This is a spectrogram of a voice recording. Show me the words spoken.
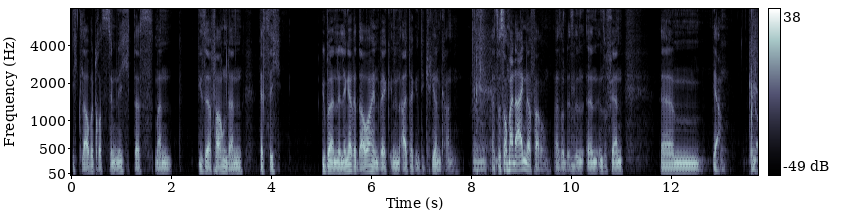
ich glaube trotzdem nicht, dass man diese Erfahrung dann letztlich über eine längere Dauer hinweg in den Alltag integrieren kann. Also das ist auch meine eigene Erfahrung. Also das in, insofern ähm, ja, genau.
